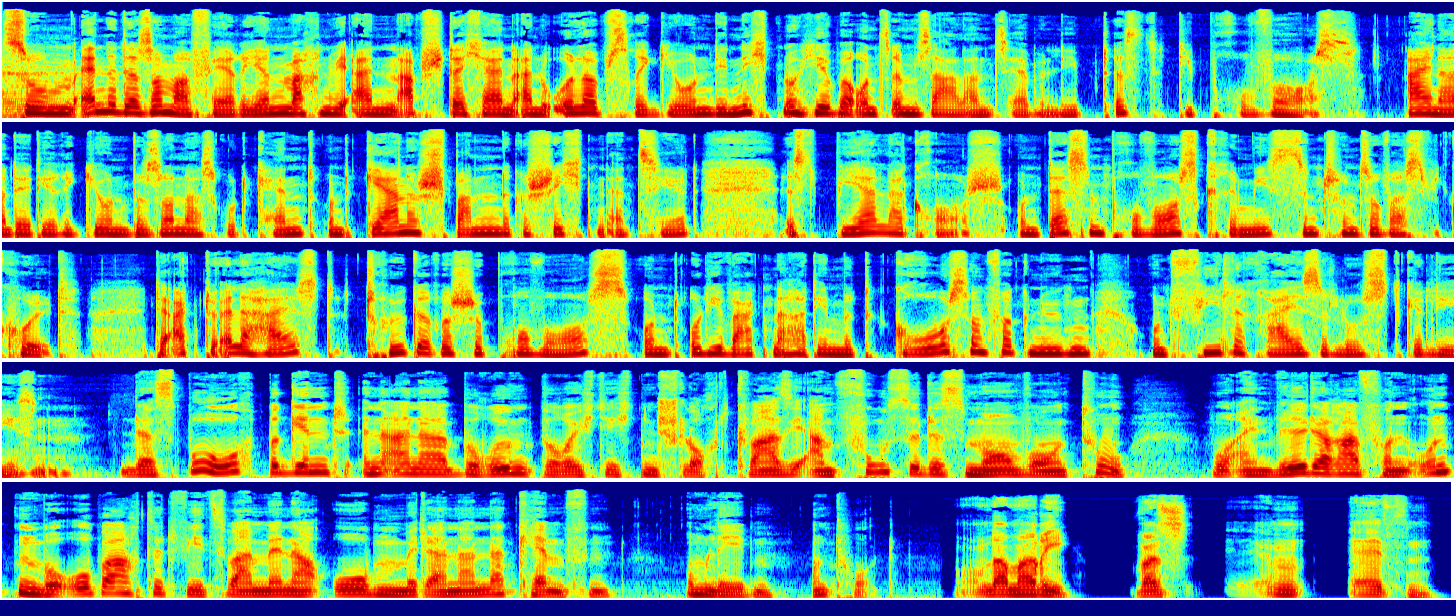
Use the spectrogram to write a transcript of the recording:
Zum Ende der Sommerferien machen wir einen Abstecher in eine Urlaubsregion, die nicht nur hier bei uns im Saarland sehr beliebt ist, die Provence. Einer, der die Region besonders gut kennt und gerne spannende Geschichten erzählt, ist Pierre Lagrange und dessen Provence-Krimis sind schon sowas wie Kult. Der aktuelle heißt Trügerische Provence und Uli Wagner hat ihn mit großem Vergnügen und viel Reiselust gelesen. Das Buch beginnt in einer berühmt-berüchtigten Schlucht, quasi am Fuße des Mont Ventoux, wo ein Wilderer von unten beobachtet, wie zwei Männer oben miteinander kämpfen, um Leben und Tod. Da Marie, was ähm, helfen?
